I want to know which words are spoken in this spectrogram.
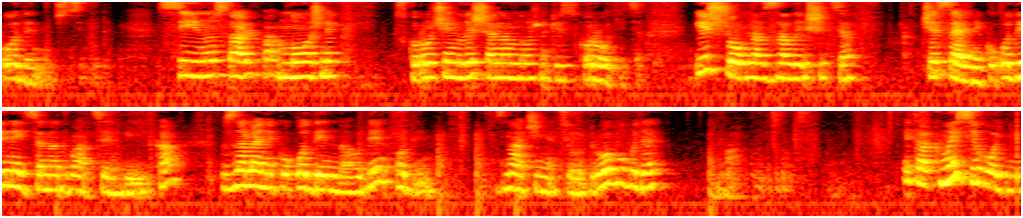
По одиничці буде. Синус альфа, множник, скорочуємо лише на множники, скоротиться. І що в нас залишиться? Чисельнику одиниця на 20 двійка, в знаменнику 1 на 1 1. Значення цього дробу буде 2. І так, ми сьогодні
